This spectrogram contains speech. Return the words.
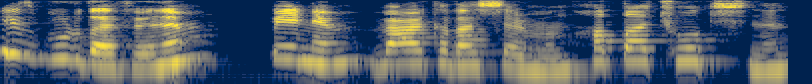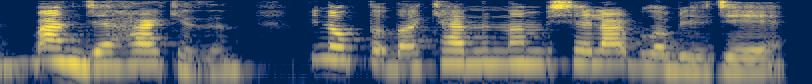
Biz burada efendim benim ve arkadaşlarımın hatta çoğu kişinin bence herkesin bir noktada kendinden bir şeyler bulabileceği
